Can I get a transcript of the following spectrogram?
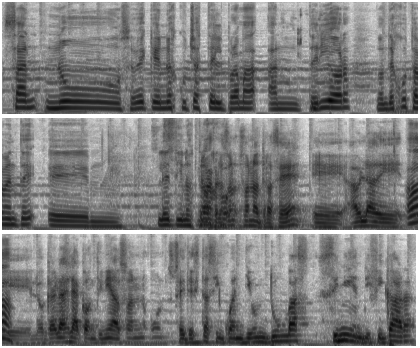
San, no se ve que no escuchaste el programa anterior, donde justamente em, Leti nos No, trajo. pero son, son otras, ¿eh? Eh, Habla de, Ah. de lo que habla es la continuidad. Son un- 751 tumbas sin identificar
